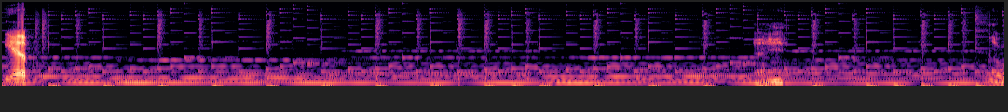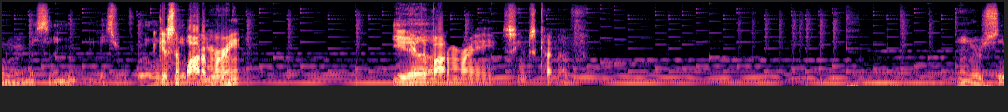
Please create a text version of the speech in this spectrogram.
Yep. Okay. Now what am I missing? I guess we'll try a I guess the bottom right. Yeah. the bottom right seems kind of. There's a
